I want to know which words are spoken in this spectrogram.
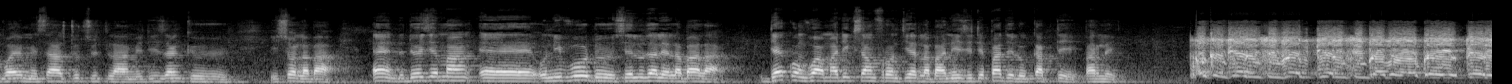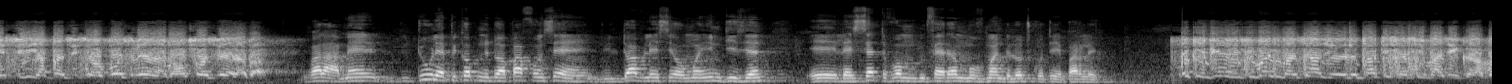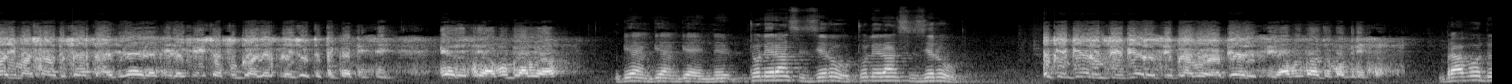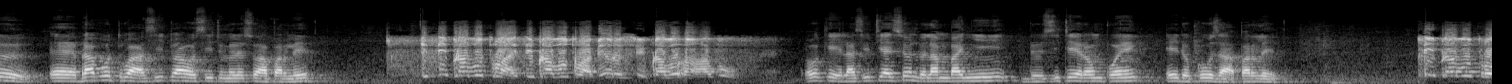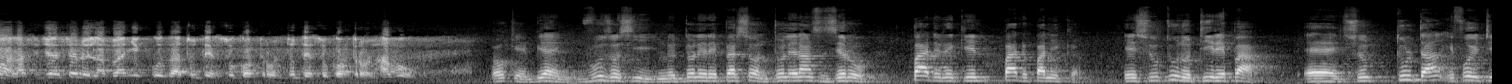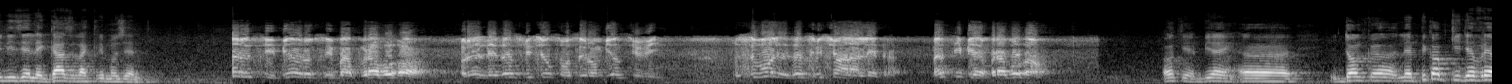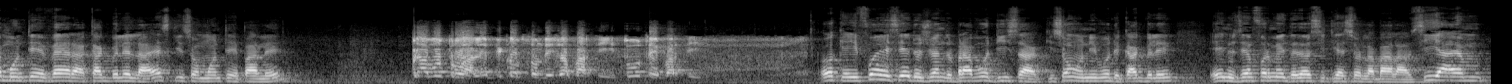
envoyé un message tout de suite là, me disant qu'ils sont là-bas. Un. Deuxièmement, euh, au niveau de Seloudal est là-bas, là, dès qu'on voit Madik sans frontières là-bas, n'hésitez pas de le capter, parler. Ok, bien reçu, bien, bien reçu, bravo, bien, bien reçu, il n'y a pas de souci, on fonce vers là-bas, on fonce vers là-bas. Voilà, mais tous les pick-up ne doivent pas foncer, hein. ils doivent laisser au moins une dizaine et les sept vont faire un mouvement de l'autre côté, parler. Ok, bien reçu, moi je m'en charge, le parti chercher Madik, hein. moi je m'en charge de faire ça, je vais laisser l'exécution, il faut qu'on laisse les autres pick-up ici. Bien reçu, à vous, bravo. Hein. Bien, bien, bien. Tolérance zéro, tolérance zéro. Ok, bien reçu, bien reçu, bravo, hein. bien reçu, à vous de mon ministre. Bravo 2, euh, bravo 3, si toi aussi tu me reçois à parler. Ici, bravo 3, ici, bravo 3, bien reçu, bravo 1, à vous. Ok, la situation de Lambagny, de Cité Rond-Point et de Cosa, parlez. Ici, bravo 3, la situation de la Bagny Koza, tout est sous contrôle, tout est sous contrôle, à vous. Ok, bien. Vous aussi, ne tolérez personne. Tolérance zéro. Pas de recul, pas de panique. Et surtout, ne tirez pas. Euh, sur- tout le temps, il faut utiliser les gaz lacrymogènes. Bien reçu, bien reçu, bah, bravo 1. Les instructions seront bien suivies. Nous suivons les instructions à la lettre. Merci bien, bravo 1. Ok, bien. Euh, donc, euh, les pick-up qui devraient monter vers euh, Kagbele, là, est-ce qu'ils sont montés par les Bravo 3, les pick-up sont déjà partis, tout est parti. Ok, il faut essayer de joindre Bravo 10 là, qui sont au niveau de Kagbele et nous informer de leur situation là-bas. Là. S'il y a un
